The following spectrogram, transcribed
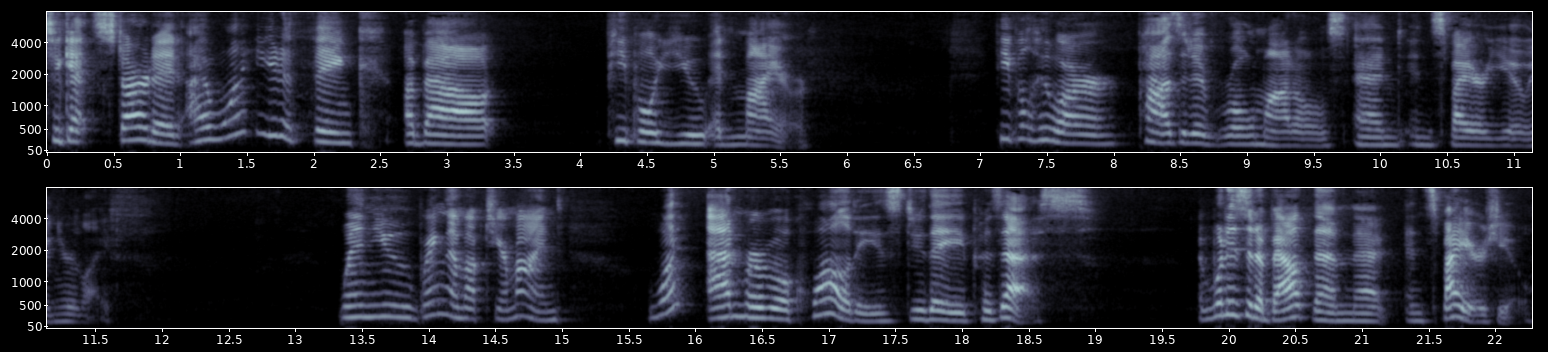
to get started, I want you to think about people you admire, people who are positive role models and inspire you in your life. When you bring them up to your mind, what admirable qualities do they possess? And what is it about them that inspires you?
